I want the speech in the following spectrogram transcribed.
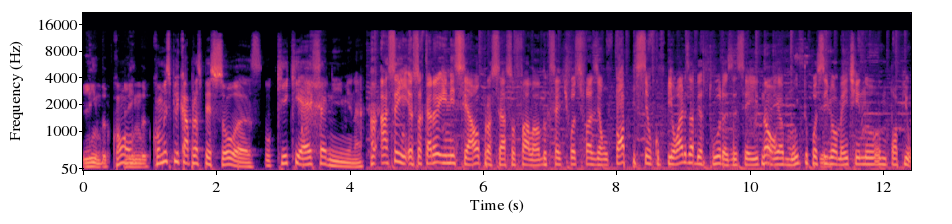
Lindo, Como, lindo. como explicar pras pessoas o que que é esse anime, né? Assim, eu só quero iniciar o processo falando que se a gente fosse fazer um top 5 piores aberturas, esse aí Não. estaria muito possivelmente no, no top 1.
